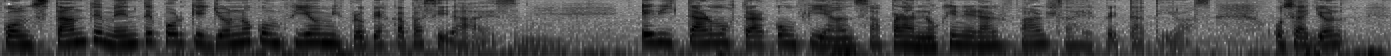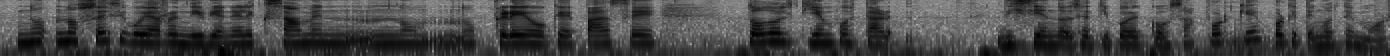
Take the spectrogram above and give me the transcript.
constantemente porque yo no confío en mis propias capacidades. Mm. Evitar mostrar confianza para no generar falsas expectativas. O sea, yo no, no sé si voy a rendir bien el examen, no, no creo que pase todo el tiempo estar diciendo ese tipo de cosas. ¿Por qué? Mm. Porque tengo temor.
